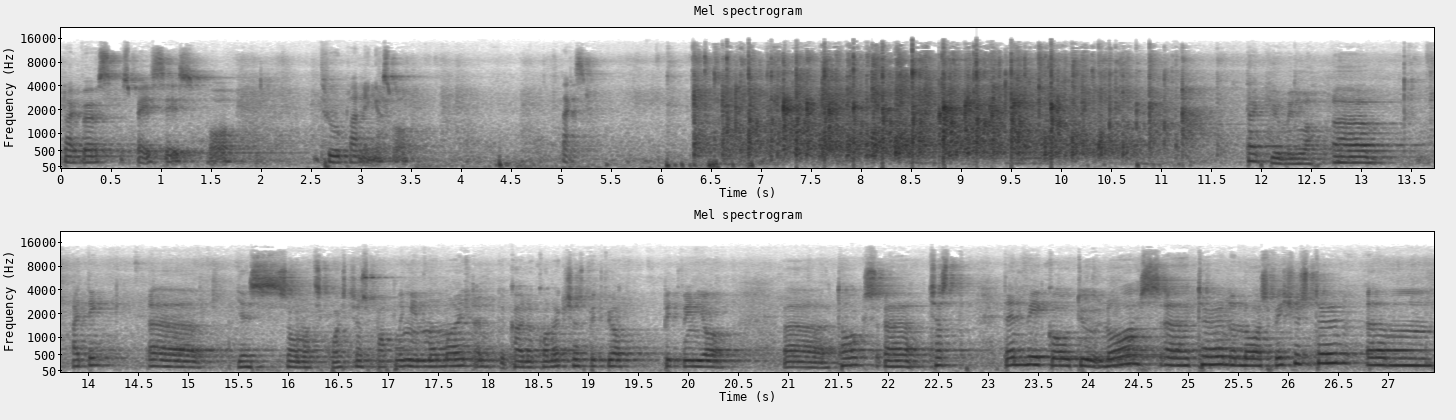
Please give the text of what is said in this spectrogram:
diverse spaces for through planning as well. Thanks. Thank you, Milla. Uh, I think, uh, yes, so much questions popping in my mind and the kind of connections between your, between your uh, talks. Uh, just then we go to Noah's uh, turn and Noah's Fischer's turn. Um,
